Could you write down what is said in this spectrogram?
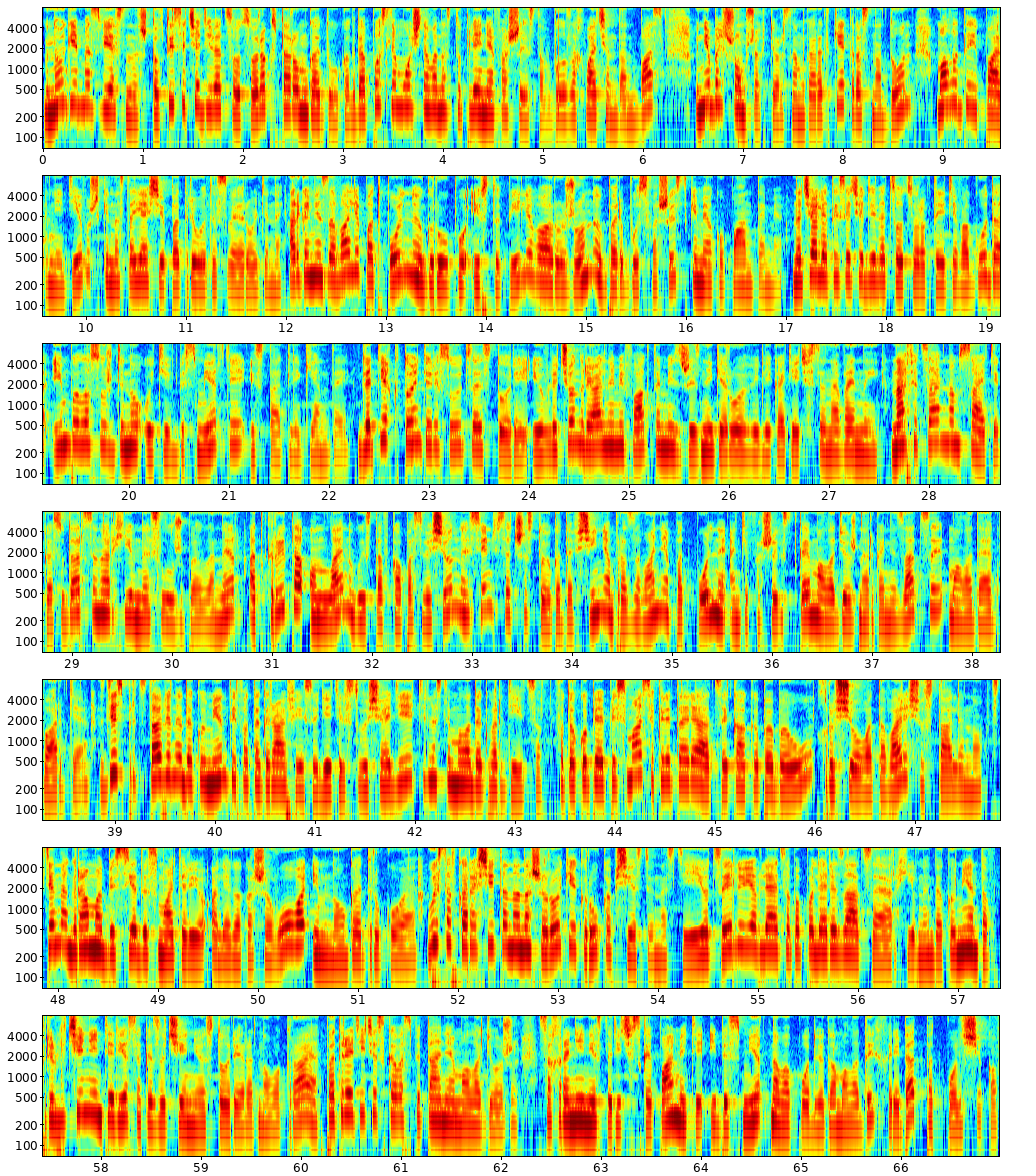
Многим известно, что в 1942 году, когда после мощного наступления фашистов был захвачен Донбасс, в небольшом шахтерском городке Краснодон молодые парни и девушки, настоящие патриоты своей родины, организовали подпольную группу и вступили в вооруженную борьбу с фашистскими оккупантами. В начале 1943 года им было суждено уйти в бессмертие и стать легендой. Для тех, кто интересуется историей и увлечен реальными фактами из жизни героев Великой Отечественной войны, на официальном сайте Государственной архивной службы ЛНР открыта онлайн-выставка, посвященная 76-й годовщине образования подпольной антифашистской молодежной организации «Молодая гвардия». Здесь представлены документы и фотографии, свидетельствующие о деятельности молодогвардейцев, фотокопия письма секретаря ЦК КПБУ Хрущева товарищу Сталину, стенограмма беседы с матерью Олега Кошевого и многое другое. Выставка рассчитана на широкий круг общественности. Ее целью является популяризация архивных документов, привлечение интереса к изучению истории родного Пермского края, патриотическое воспитание молодежи, сохранение исторической памяти и бессмертного подвига молодых ребят-подпольщиков.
